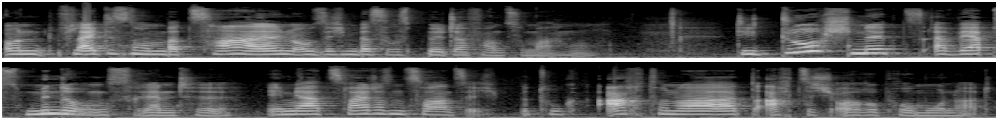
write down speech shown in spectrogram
Und vielleicht ist noch ein paar Zahlen, um sich ein besseres Bild davon zu machen. Die Durchschnittserwerbsminderungsrente im Jahr 2020 betrug 880 Euro pro Monat.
